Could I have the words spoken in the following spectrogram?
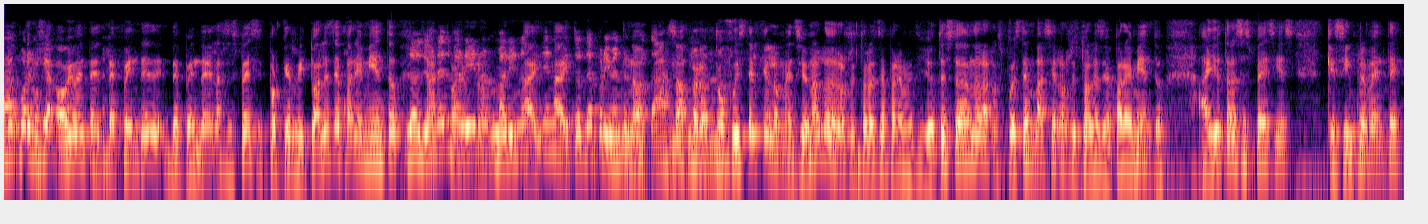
a porque, un O sea, ejemplo, obviamente depende de, depende de las especies, porque rituales de apareamiento... Los leones por marinos- marinos tienen ritual de apareamiento No, como- ah, sí, no pero no, tú fuiste el que lo mencionó, lo de los rituales de apareamiento. Yo te estoy dando la respuesta en base a los rituales de apareamiento. Hay otras especies que simplemente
